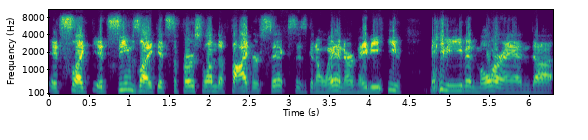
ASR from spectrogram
it's like it seems like it's the first one to five or six is going to win, or maybe maybe even more. And uh,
